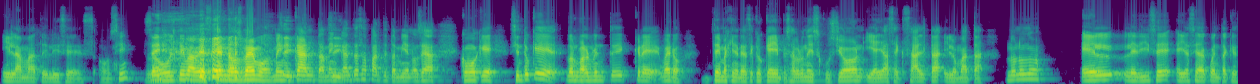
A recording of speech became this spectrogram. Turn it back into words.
Y la mata y le dice, oh, sí, la última vez que nos vemos. Me encanta, me encanta esa parte también. O sea, como que siento que normalmente cree, bueno, te imaginarías que, ok, empieza a haber una discusión y ella se exalta y lo mata. No, no, no. Él le dice, ella se da cuenta que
